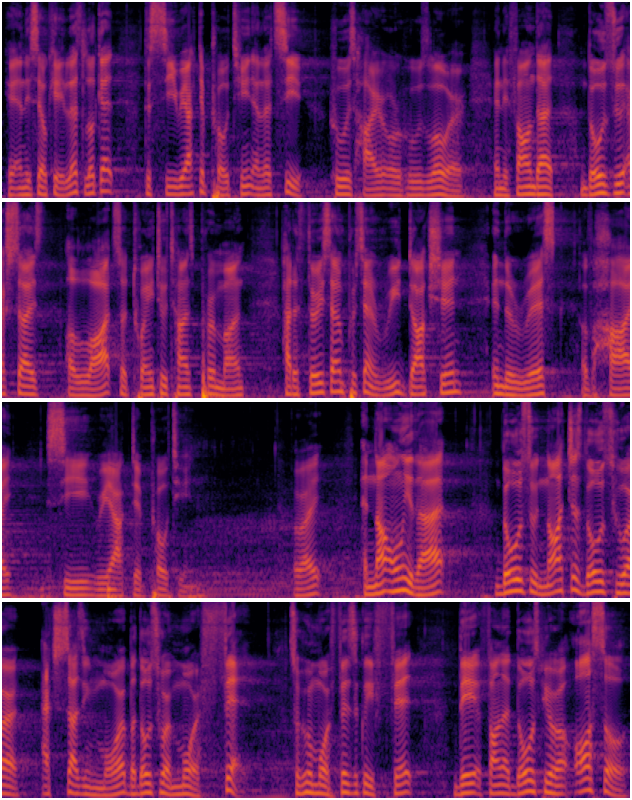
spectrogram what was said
Okay, and they say, okay, let's look at the C-reactive protein and let's see who is higher or who is lower. And they found that those who exercised a lot, so 22 times per month, had a 37% reduction in the risk of high C-reactive protein. All right, and not only that, those who not just those who are exercising more, but those who are more fit, so who are more physically fit, they found that those people are also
